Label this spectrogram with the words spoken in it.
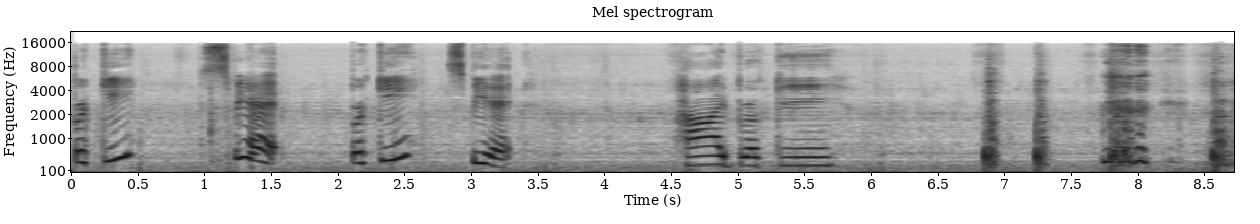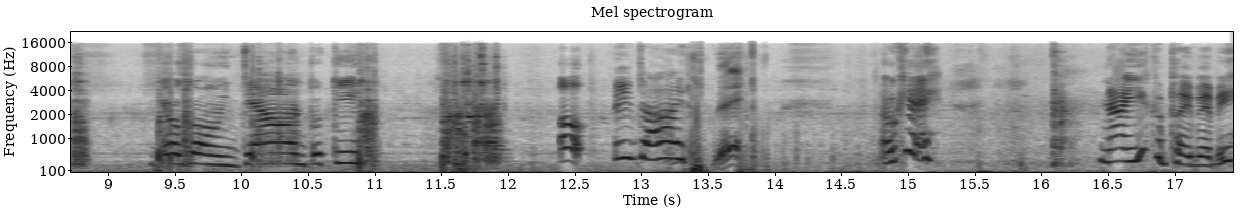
Brookie, Spirit. Brookie, Spirit. Hi, Brookie. You're going down, Brookie. Oh, he died. Okay. Now you can play, baby.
